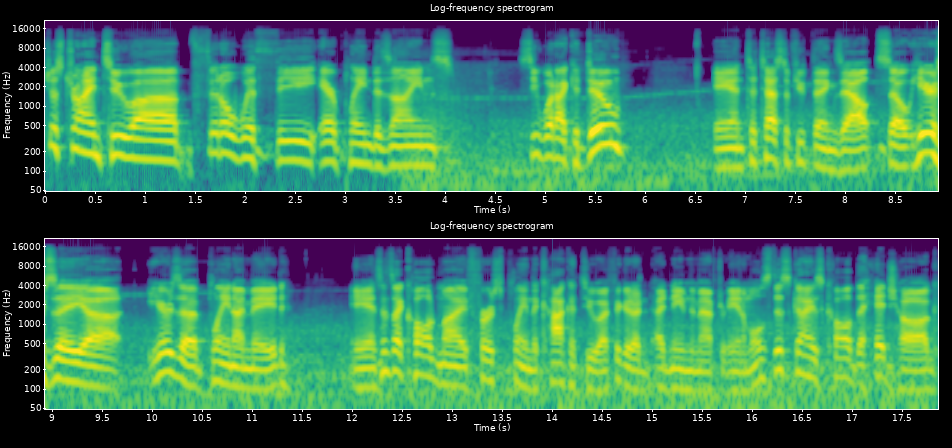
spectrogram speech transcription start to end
just trying to uh, fiddle with the airplane designs, see what I could do, and to test a few things out. So here's a uh, here's a plane I made. And since I called my first plane the Cockatoo, I figured I'd, I'd name them after animals. This guy is called the Hedgehog.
